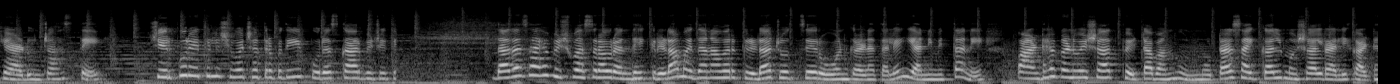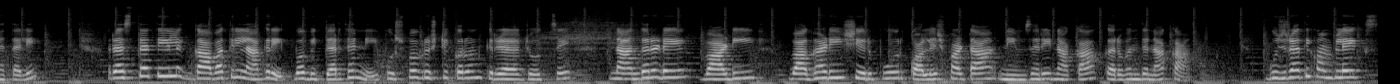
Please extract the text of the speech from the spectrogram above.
खेळाडूंच्या हस्ते शिरपूर येथील शिवछत्रपती पुरस्कार विजेते दादासाहेब विश्वासराव रंधे क्रीडा मैदानावर क्रीडा ज्योतचे रोवण करण्यात आले. या निमित्ताने पांढऱ्या गणवेशात फेटा बांधून मोटारसायकल मशाल रॅली काढण्यात आली. रस्त्यातील गावातील नागरिक व विद्यार्थ्यांनी पुष्पवृष्टी करून क्रीडा ज्योतचे नांदर्डे वाडी वाघाडी शिरपूर कॉलेज फाटा निमझरी नाका करवंद नाका गुजराती कॉम्प्लेक्स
